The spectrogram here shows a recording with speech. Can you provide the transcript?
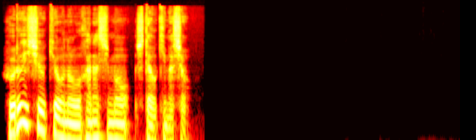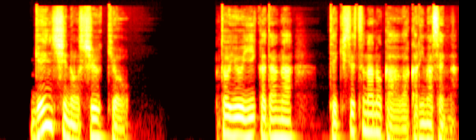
古い宗教のお話もしておきましょう。原始の宗教という言い方が適切なのかは分かりませんが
